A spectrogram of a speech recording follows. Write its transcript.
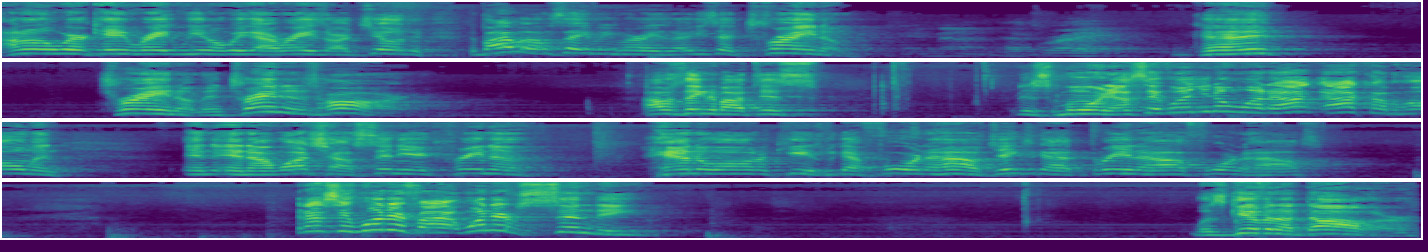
I don't know where it came from. You know, we got to raise our children. The Bible don't say we raise them. He said train them. That's right. Okay? Train them. And training is hard. I was thinking about this this morning. I said, well, you know what? I, I come home and, and, and I watch how Cindy and Karina handle all the kids. We got four in the house. Jake's got three in the house, four in the house. And I said, wonder if I wonder if Cindy was given a dollar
